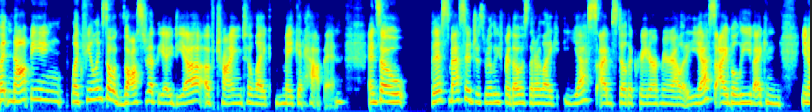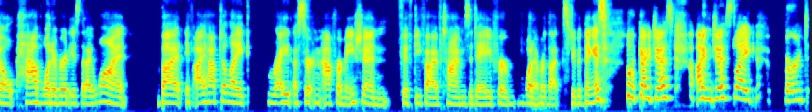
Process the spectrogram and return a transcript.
but not being like feeling so exhausted at the idea of trying to like make it happen. And so this message is really for those that are like, yes, I'm still the creator of my reality. Yes, I believe I can, you know, have whatever it is that I want. But if I have to like write a certain affirmation 55 times a day for whatever mm-hmm. that stupid thing is. like I just I'm just like burnt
